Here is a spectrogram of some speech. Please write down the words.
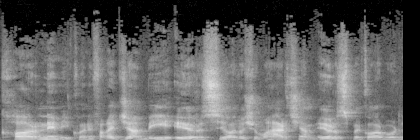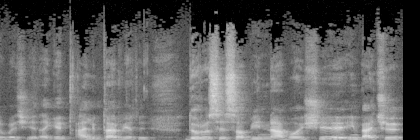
کار نمی‌کنه. فقط جنبه ارسی حالا شما هرچی هم ارث به کار برده باشید اگه تعلیم تربیت درست حسابی نباشه این بچه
